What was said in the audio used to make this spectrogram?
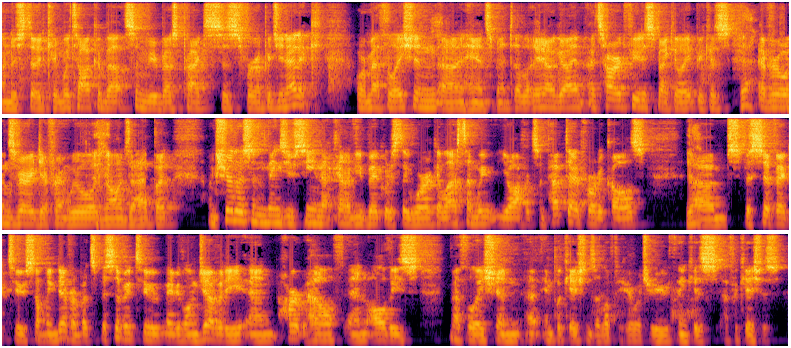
Understood. Can we talk about some of your best practices for epigenetic or methylation uh, enhancement? You know, again, it's hard for you to speculate because yeah. everyone's very different. We will acknowledge that, but I'm sure there's some things you've seen that kind of ubiquitously work. And last time we you offered some peptide protocols yeah. um, specific to something different, but specific to maybe longevity and heart health and all these methylation uh, implications. I'd love to hear what you think is efficacious.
